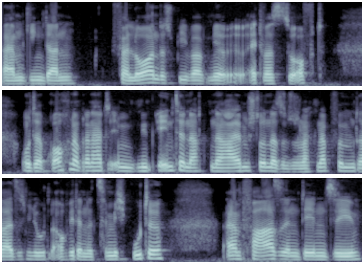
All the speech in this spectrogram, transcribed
ähm, ging dann verloren. Das Spiel war mir etwas zu oft unterbrochen, aber dann hat im Inter nach einer halben Stunde, also so nach knapp 35 Minuten, auch wieder eine ziemlich gute ähm, Phase, in denen sie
